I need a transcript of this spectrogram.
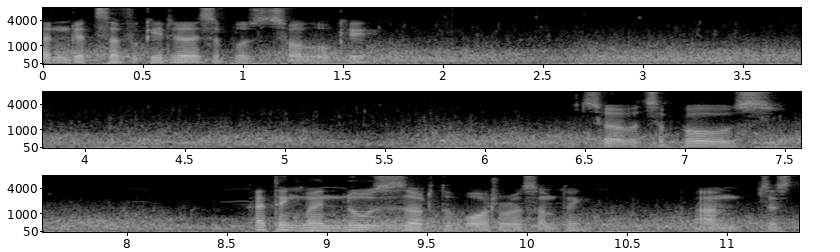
I don't get suffocated, I suppose it's all okay. So I would suppose. I think my nose is out of the water or something. I'm just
